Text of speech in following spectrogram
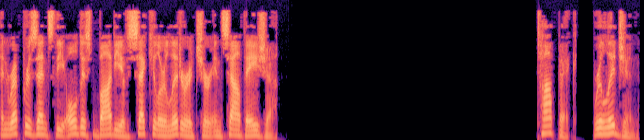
and represents the oldest body of secular literature in South Asia. Religion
